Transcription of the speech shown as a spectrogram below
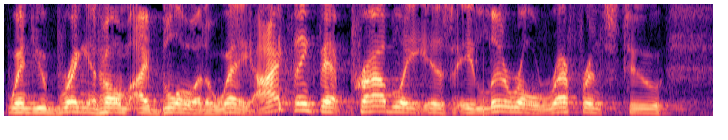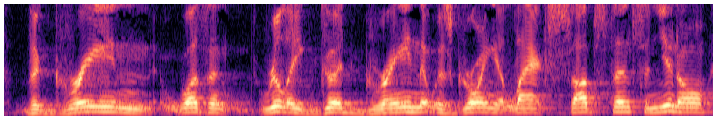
when you bring it home, I blow it away. I think that probably is a literal reference to the grain wasn't really good grain that was growing, it lacked substance. And you know,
